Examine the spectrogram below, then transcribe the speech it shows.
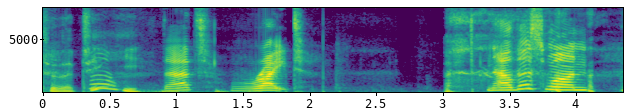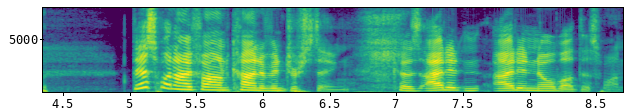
To the T. Oh, that's right. Now this one, this one I found kind of interesting because I didn't I didn't know about this one.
